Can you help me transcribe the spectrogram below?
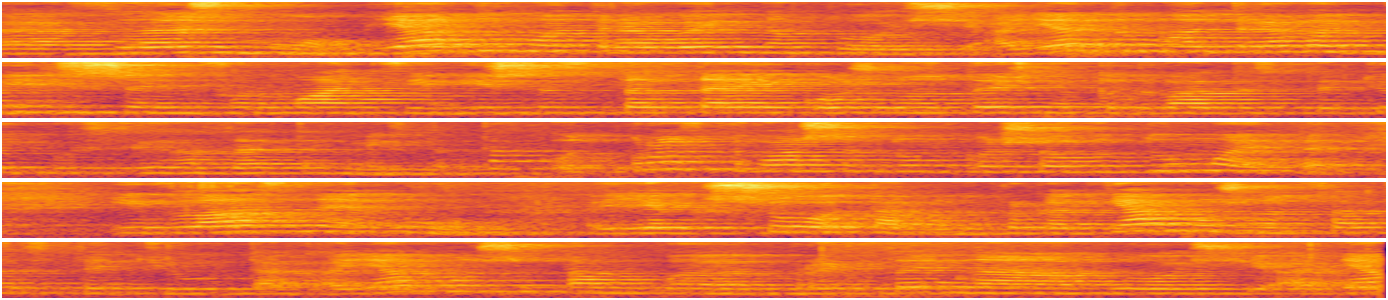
е, флешмоб. Я думаю, треба вийти на площі. А я думаю, треба більше інформації, більше статей кожного тижня подавати статтю по всіх газетах міста. Так, от просто ваша думка, що ви думаєте. І власне, ну якщо там, наприклад, я можу написати статтю, так, а я можу там е, прийти на площі, а я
